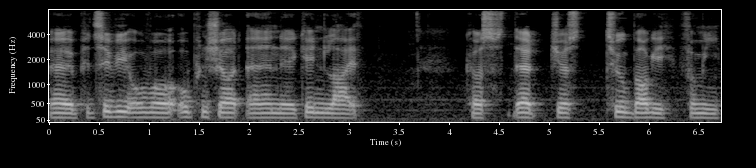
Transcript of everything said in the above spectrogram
uh, Pitivi over OpenShot and uh, Kdenlive because they're just too buggy for me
